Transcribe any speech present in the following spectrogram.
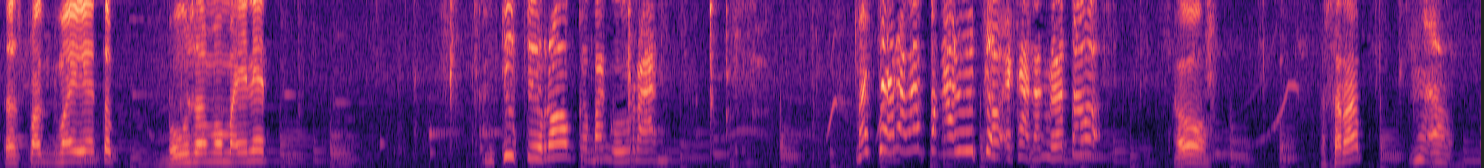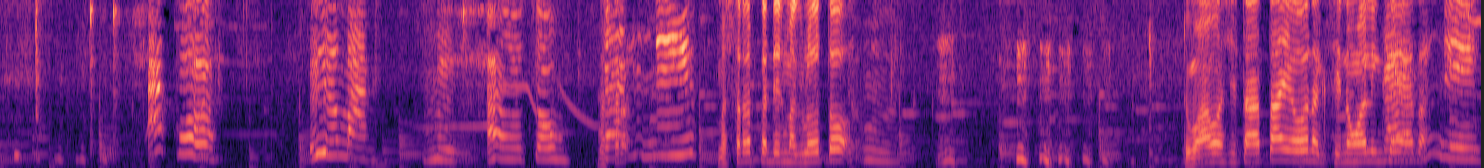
Tapos pag may ito, buhusan mo mainit. Tuturog kabaguran. Masarap ang pakaluto. Ikaw nagluto. Oh. Masarap? Oo. Ako, iyo man, may, ano to, Masarap. karni. Masarap ka din magluto. Mm, Tumawa si tatay oh, nagsinungaling kaya. ta- karni.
